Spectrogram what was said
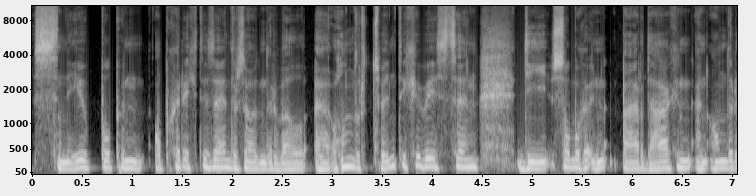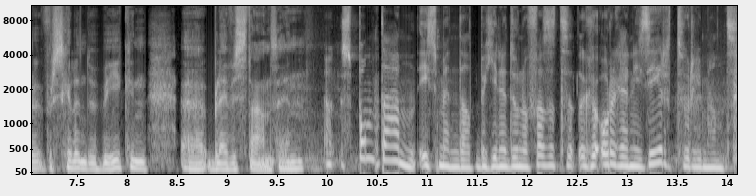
sneeuwpoppen opgericht te zijn. Er zouden er wel 120 geweest zijn, die sommige een paar dagen en andere verschillende weken blijven staan zijn. Spontaan is men dat beginnen doen, of was het georganiseerd door iemand?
